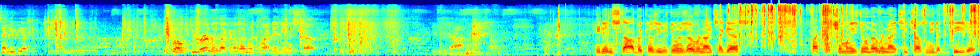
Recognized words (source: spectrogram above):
Is that He rolled through early, like at 11 o'clock, didn't even stop. He didn't stop because he was doing his overnights, I guess. If I catch him when he's doing overnights, he tells me to beat it.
